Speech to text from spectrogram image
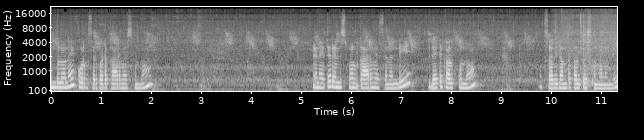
ఇందులోనే కూరకు సరిపడ్డ కారం వేసుకుందాం. నేనైతే రెండు స్పూన్లు కారం వేసానండి. ఇదైతే కలుపుకుందాం. ఒకసారి ఇదంతా కలిపేసుకుందామండి.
